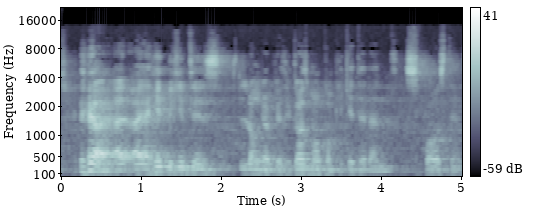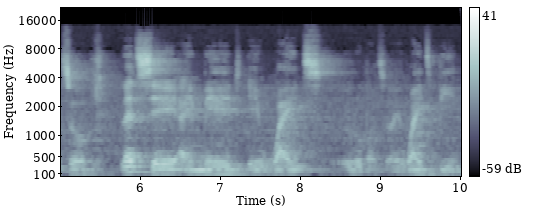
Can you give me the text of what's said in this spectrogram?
I, I hate making things longer because it becomes more complicated and spoils things. So let's say I made a white robot or a white being.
